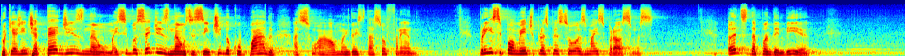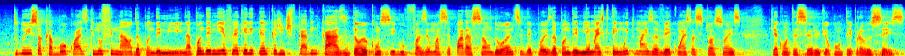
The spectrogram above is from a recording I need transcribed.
Porque a gente até diz não, mas se você diz não se sentindo culpado, a sua alma ainda está sofrendo. Principalmente para as pessoas mais próximas. Antes da pandemia, tudo isso acabou quase que no final da pandemia. E na pandemia foi aquele tempo que a gente ficava em casa. Então eu consigo fazer uma separação do antes e depois da pandemia, mas que tem muito mais a ver com essas situações que aconteceram e que eu contei para vocês.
